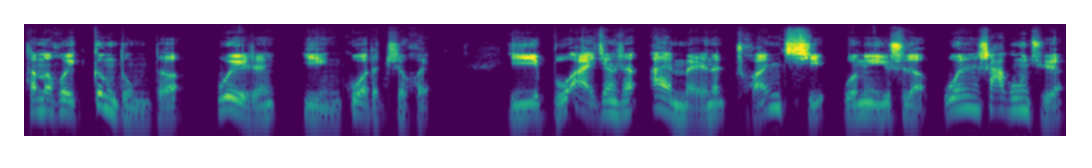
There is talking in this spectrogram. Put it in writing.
他们会更懂得为人引过的智慧。以不爱江山爱美人的传奇闻名于世的温莎公爵。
